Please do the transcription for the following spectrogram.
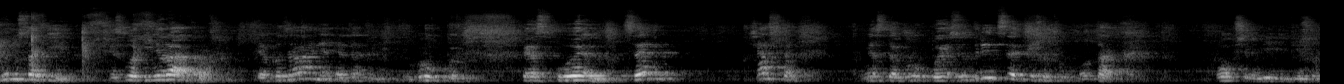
минус 1. Число генераторов преобразования, это группы SUN-C. Часто вместо группы SU3C пишут вот так, в общем виде пишут,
